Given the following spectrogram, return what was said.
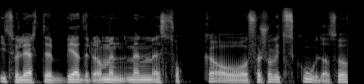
isolerte bedre, men, men med sokker og for så vidt sko, da, så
